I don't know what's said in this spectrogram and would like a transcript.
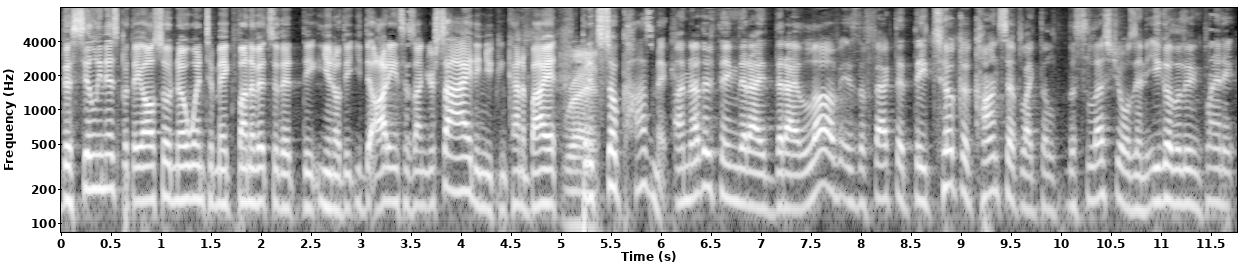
the silliness, but they also know when to make fun of it so that the you know the, the audience is on your side and you can kind of buy it. Right. But it's so cosmic. Another thing that I that I love is the fact that they took a concept like the the Celestials and Ego the Living Planet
